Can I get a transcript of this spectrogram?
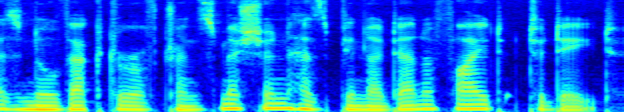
as no vector of transmission has been identified to date.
